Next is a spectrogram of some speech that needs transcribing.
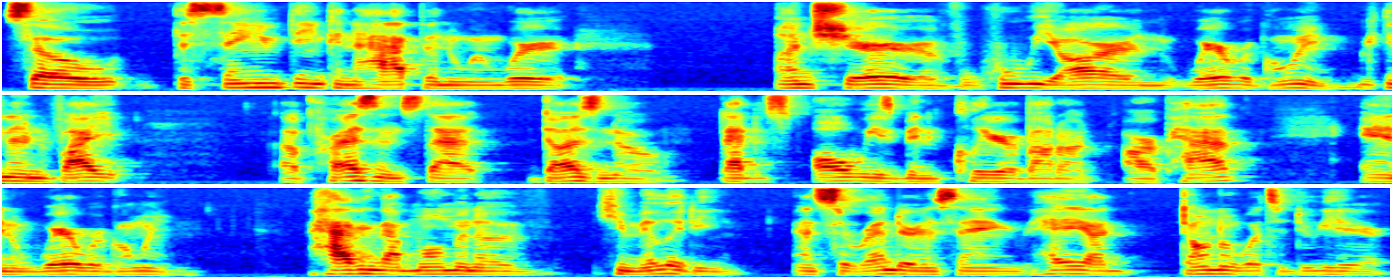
So the same thing can happen when we're unsure of who we are and where we're going. We can invite a presence that does know that it's always been clear about our, our path and where we're going. Having that moment of humility and surrender and saying, Hey, I don't know what to do here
